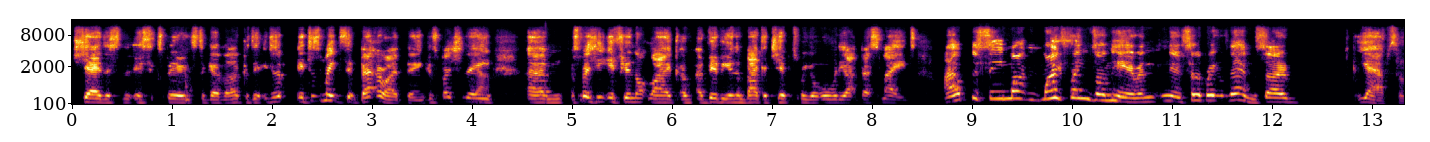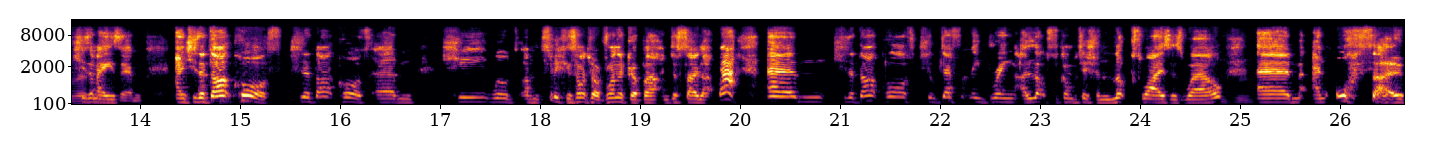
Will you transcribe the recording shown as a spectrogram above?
share this this experience together because it, it, just it just makes it better. I think, especially yeah. um especially if you're not like a, a, Vivienne and Baga Chipz where you're already like best mates. I hope to see my my friends on here and you know celebrate with them. So yeah, Absolutely. she's amazing, and she's a dark horse. She's a dark horse. Um, she will. I'm speaking so much about Veronica, but I'm just so like ah. Um, she's a dark horse. She'll definitely bring a lot to the competition, looks wise as well. Mm-hmm. Um, and also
